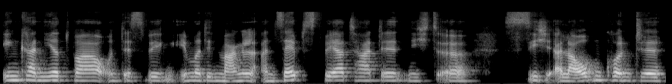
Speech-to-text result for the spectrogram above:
inkarniert war und deswegen immer den Mangel an Selbstwert hatte, nicht äh, sich erlauben konnte,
